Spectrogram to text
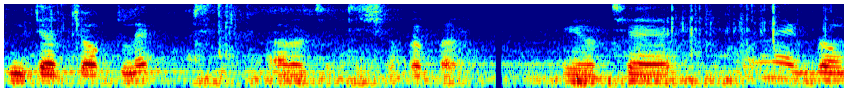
দুইটা চকলেট আর হচ্ছে টিস্যু পেপার এই হচ্ছে একদম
